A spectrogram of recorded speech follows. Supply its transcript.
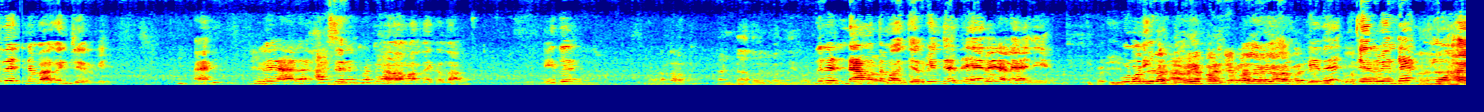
ഇത് എന്റെ മകൻ ചെറുവിൻ ഏ? ഇവരാണ് അച്ഛനെ കാണാൻ വന്നേക്കുന്ന ആൾ ഇത്. ഇത് രണ്ടാമത്തെ മകൻ ചെറുവിന്റെ നേരെയാണ് അനിയൻ. ഇത് ആ,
